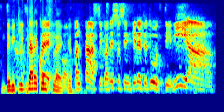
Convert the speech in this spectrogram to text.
Devi cliccare quel Perfetto, flag. Fantastico, adesso sentirete tutti. Via!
